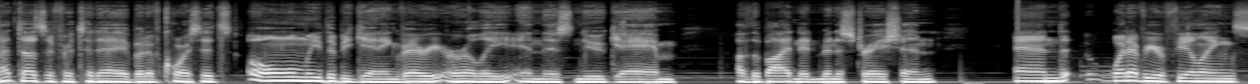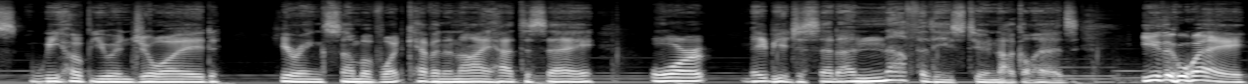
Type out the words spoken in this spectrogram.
That does it for today. But of course, it's only the beginning, very early in this new game of the Biden administration. And whatever your feelings, we hope you enjoyed hearing some of what Kevin and I had to say. Or maybe you just said, enough of these two knuckleheads. Either way,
